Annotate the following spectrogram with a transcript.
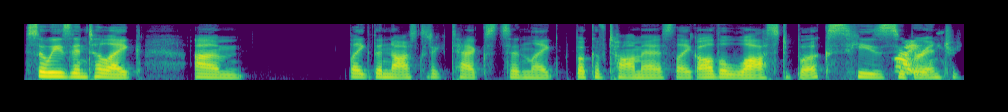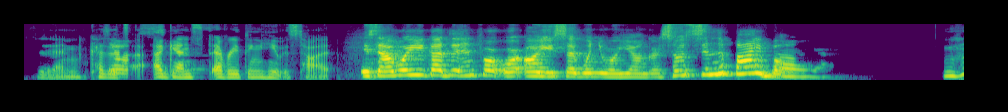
so he's into like um, like the Gnostic texts and like Book of Thomas, like all the lost books, he's super Right. interested in because it's against everything he was taught. Is that where you got the info? Or oh, you said when you were younger. So it's in the Bible. Oh, yeah. hmm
